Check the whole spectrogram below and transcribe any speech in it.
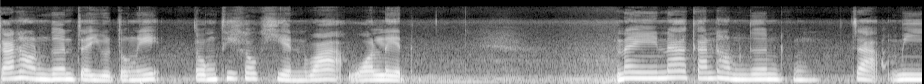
การถอนเงินจะอยู่ตรงนี้ตรงที่เขาเขียนว่า Wallet ในหน้าการถอนเงินจะมี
